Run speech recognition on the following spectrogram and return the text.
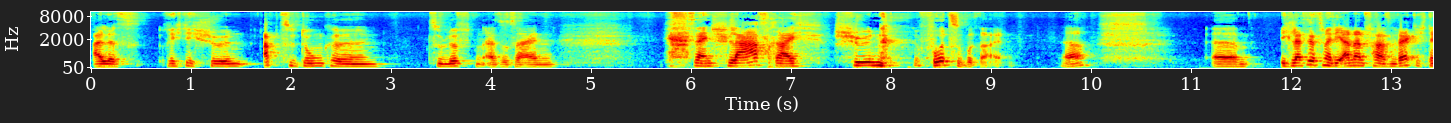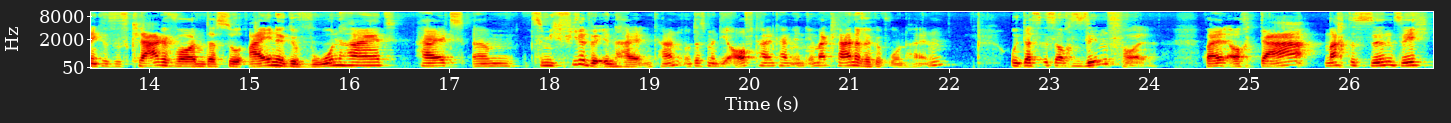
alles richtig schön abzudunkeln, zu lüften, also sein, ja, sein Schlafreich schön vorzubereiten. Ja? Ähm, ich lasse jetzt mal die anderen Phasen weg. Ich denke, es ist klar geworden, dass so eine Gewohnheit halt ähm, ziemlich viel beinhalten kann und dass man die aufteilen kann in immer kleinere Gewohnheiten. Und das ist auch sinnvoll, weil auch da macht es Sinn, sich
